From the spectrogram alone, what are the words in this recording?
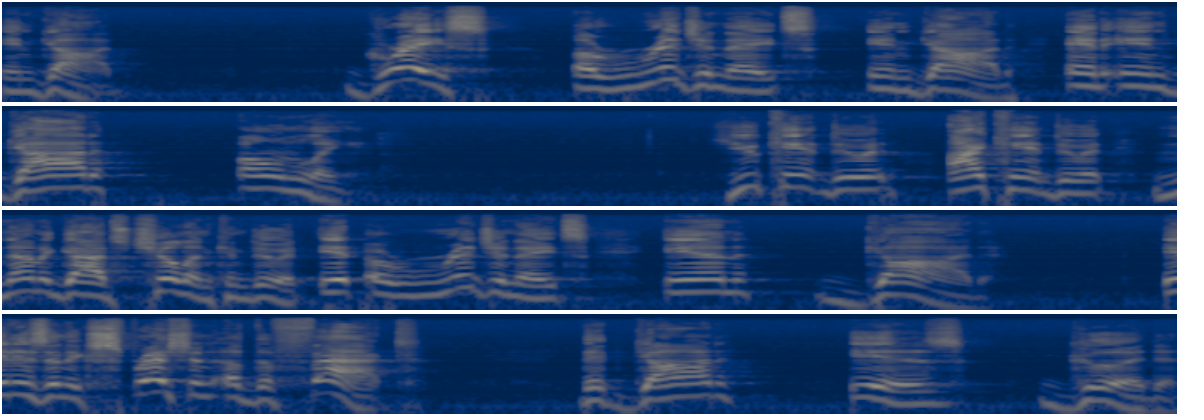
in God. Grace originates in God and in God only. You can't do it. I can't do it. None of God's children can do it. It originates in God. It is an expression of the fact that God is good.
